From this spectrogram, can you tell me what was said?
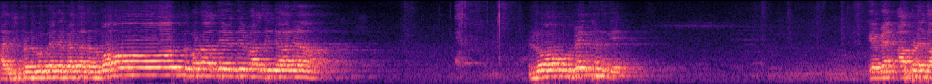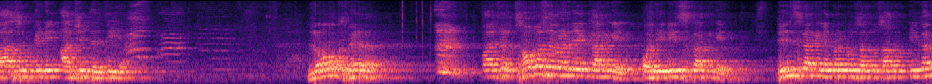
अज प्रभु कहते मैं तेन बहुत बड़ा देर दे देवा जा रहा लोग वेखेंगे कि मैं अपने दास के लिए आशीष देती है लोग फिर पाचन सौवा से लेकर करेंगे और रीस करेंगे रीस करेंगे प्रभु सानू सानू की कर?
